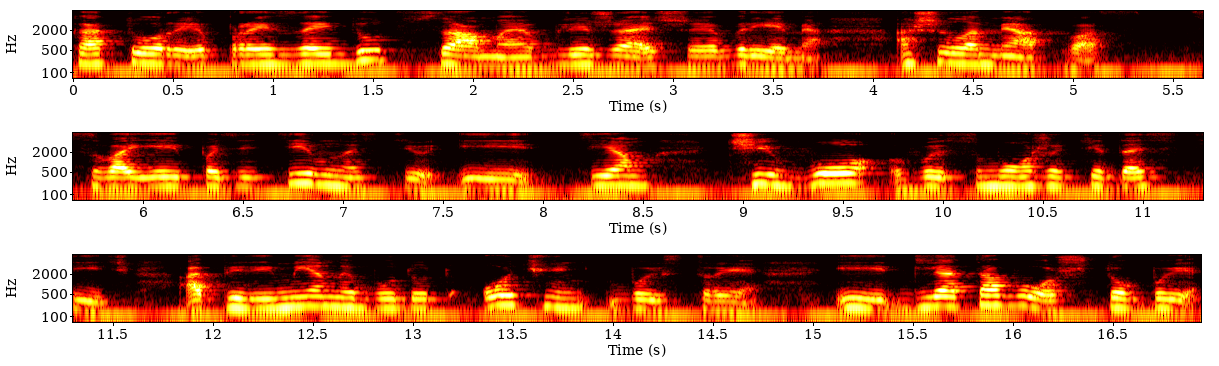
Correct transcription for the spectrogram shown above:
которые произойдут в самое ближайшее время, ошеломят вас своей позитивностью и тем, чего вы сможете достичь, а перемены будут очень быстрые. И для того, чтобы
